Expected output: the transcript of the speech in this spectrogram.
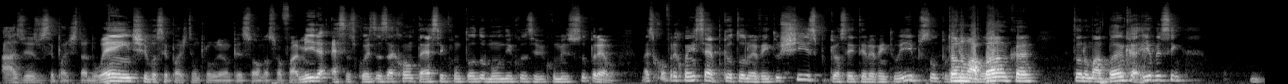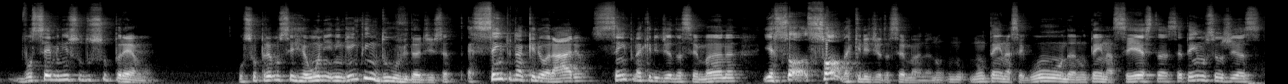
às vezes você pode estar doente, você pode ter um problema pessoal na sua família, essas coisas acontecem com todo mundo, inclusive com o ministro supremo. Mas com frequência é porque eu tô no evento X, porque eu aceitei no evento Y, porque tô numa tô, banca. Tô numa banca, e eu pensei assim, você é ministro do Supremo. O Supremo se reúne, ninguém tem dúvida disso. É, é, sempre naquele horário, sempre naquele dia da semana, e é só, só naquele dia da semana. Não, não, não tem na segunda, não tem na sexta. Você tem os seus dias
